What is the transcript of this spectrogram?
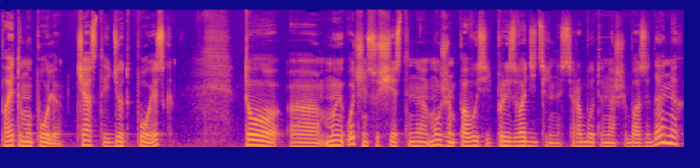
по этому полю часто идет поиск, то э, мы очень существенно можем повысить производительность работы нашей базы данных,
